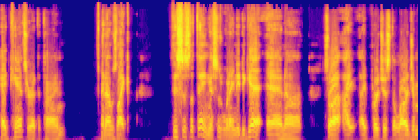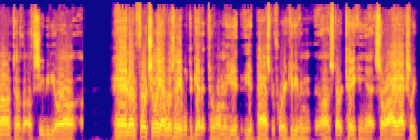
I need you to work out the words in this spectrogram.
had cancer at the time, and I was like, this is the thing. This is what I need to get. And, uh, so I, I purchased a large amount of, of CBD oil and unfortunately, I wasn't able to get it to him. He had, he had passed before he could even uh, start taking it. So I actually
